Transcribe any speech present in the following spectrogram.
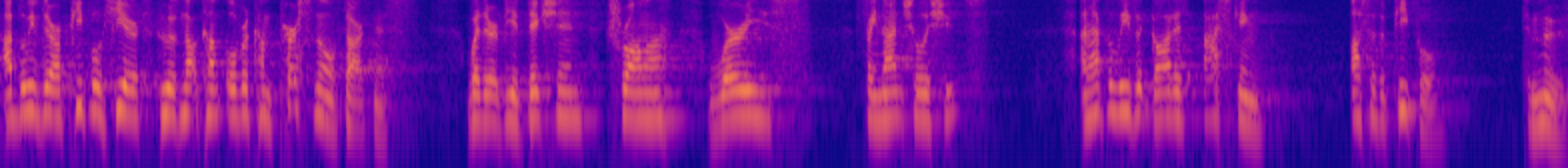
I believe there are people here who have not come, overcome personal darkness, whether it be addiction, trauma, worries, financial issues. And I believe that God is asking us as a people to move,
